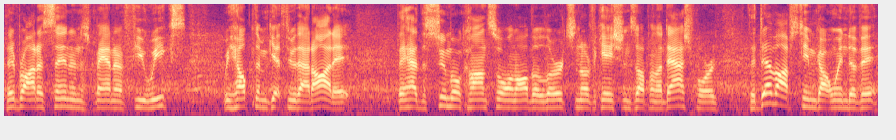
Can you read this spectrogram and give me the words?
They brought us in in the span of a few weeks. We helped them get through that audit. They had the Sumo console and all the alerts and notifications up on the dashboard. The DevOps team got wind of it.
